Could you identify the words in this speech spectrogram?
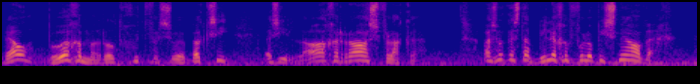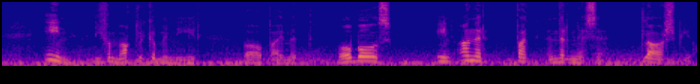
Wel bo gemiddeld goed vir so 'n biksie is die lae raasvlakke, asook 'n stabiele gevoel op die snelweg en die gemaklike manier waarop hy met hobbels en ander padhindernisse klaarspeel.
